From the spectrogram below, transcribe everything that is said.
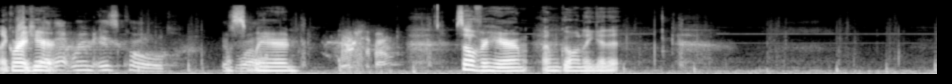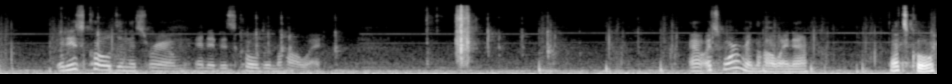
like right Yeah, here. that room is cold. As That's well. weird. Where's the bone? It's over here. I'm, I'm going to get it. It is cold in this room, and it is cold in the hallway. Oh, it's warmer in the hallway now. That's cool.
